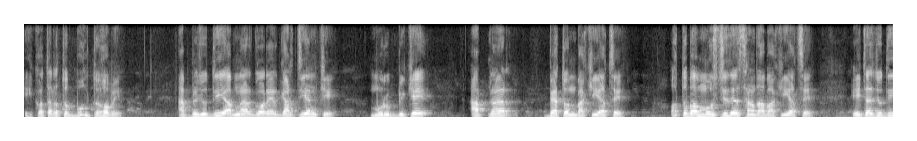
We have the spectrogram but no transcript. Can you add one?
এই কথাটা তো বলতে হবে। আপনি যদি আপনার ঘরের গার্জিয়ানকে মুরব্বীকে আপনার বেতন বাকি আছে অথবা মসজিদের চাঁদা বাকি আছে, এটা যদি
